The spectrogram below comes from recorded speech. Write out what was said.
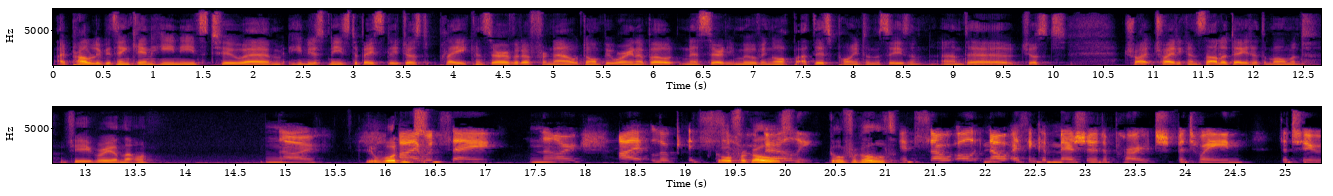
I'd probably be thinking he needs to um, he just needs to basically just play conservative for now. Don't be worrying about necessarily moving up at this point in the season, and uh, just try try to consolidate at the moment. Do you agree on that one? No, You wouldn't I would say no. I look, it's go so for gold. early. Go for gold. It's so early. No, I think a measured approach between the two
